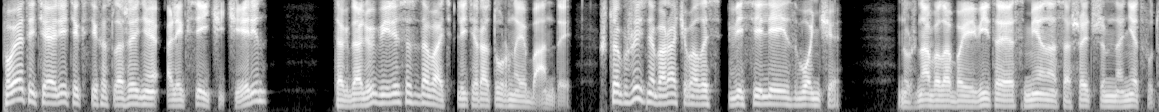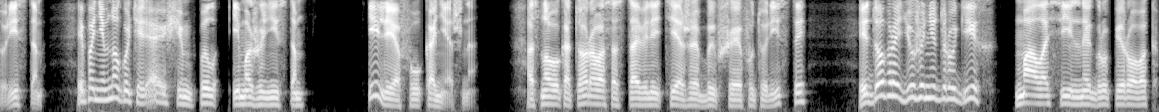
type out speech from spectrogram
поэт и теоретик стихосложения Алексей Чичерин тогда любили создавать литературные банды, чтобы жизнь оборачивалась веселее и звонче. Нужна была боевитая смена сошедшим на нет футуристам и понемногу теряющим пыл имажинистам. И Лефу, конечно, основу которого составили те же бывшие футуристы и доброй дюжине других малосильных группировок.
